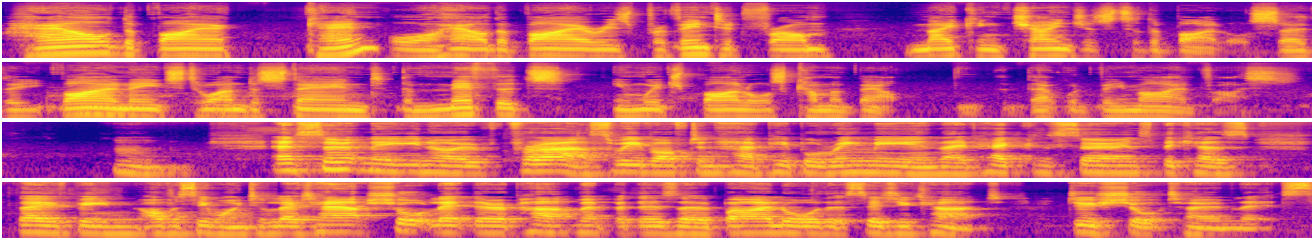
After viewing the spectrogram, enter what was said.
how the buyer can or how the buyer is prevented from making changes to the bylaws. So the buyer needs to understand the methods in which bylaws come about that would be my advice. Mm. And certainly, you know, for us, we've often had people ring me and they've had concerns because they've been obviously wanting to let out, short let their apartment, but there's a bylaw that says you can't do short term lets.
